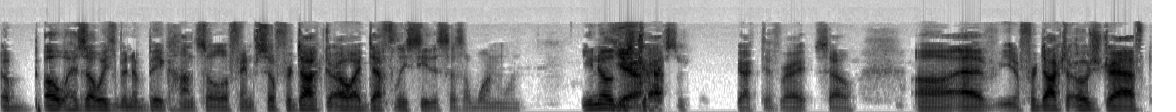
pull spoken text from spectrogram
a O has always been a big Han Solo fan. So for Doctor O, I definitely see this as a one one. You know, these Yeah. drafts are subjective, right? So, uh, uh, you know, for Doctor O's draft,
